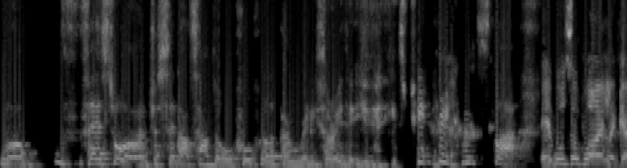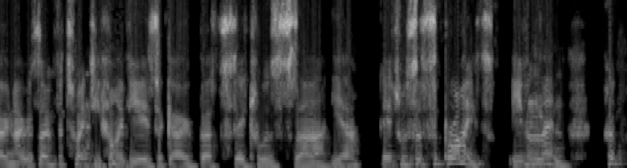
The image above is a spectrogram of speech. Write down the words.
Well, first of all, I'll just say that sounds awful, Philip. I'm really sorry that you've experienced that. It was a while ago now. It was over 25 years ago, but it was, uh, yeah, it was a surprise even yeah. then.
